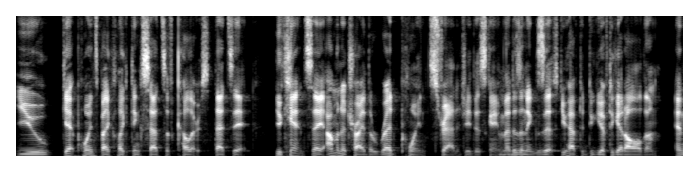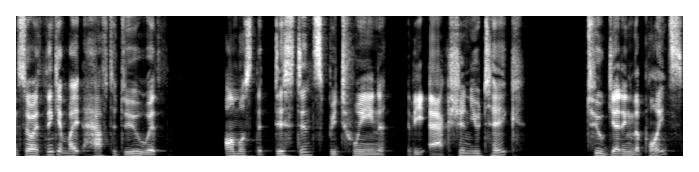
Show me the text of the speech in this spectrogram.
You get points by collecting sets of colors. That's it. You can't say I'm going to try the red point strategy this game. That doesn't exist. You have to do. You have to get all of them. And so I think it might have to do with almost the distance between the action you take to getting the points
